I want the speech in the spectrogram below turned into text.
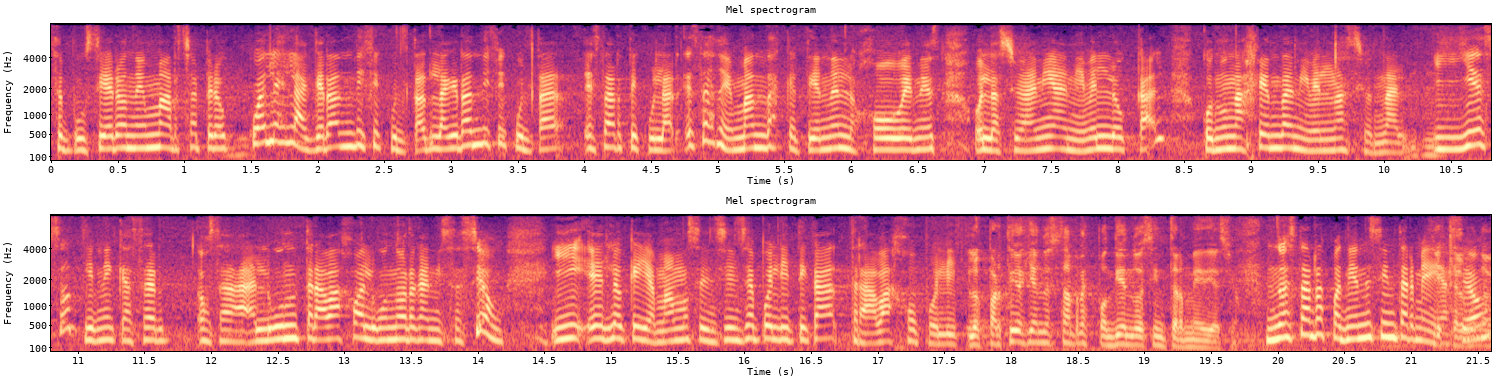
se pusieron en marcha, pero ¿cuál es la gran dificultad? La gran dificultad es articular esas demandas que tienen los jóvenes o la ciudadanía a nivel local con una agenda a nivel nacional. Y eso tiene que hacer, o sea, algún trabajo, alguna organización. Y es lo que llamamos en ciencia política trabajo político. Los partidos ya no están respondiendo a esa intermediación. No están respondiendo a esa intermediación.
